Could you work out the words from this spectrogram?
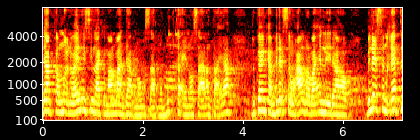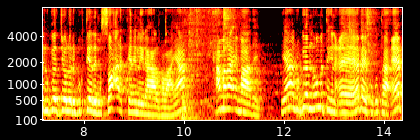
dahab kala nuucna waa helaysiin laakiin maalmahan dahab nooma saarna bugta ay noo saaran tahay ah dukaankan bilicsan waxaa la rabaa in la yidhaaho bilicsan qaybta lugeed jeller bugteeda ma soo aragteen in la yidhaaha la rabaa yaa? Xamaraa imaade yaa lugeedna uma tegin ceebay kugu taha ceeb.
